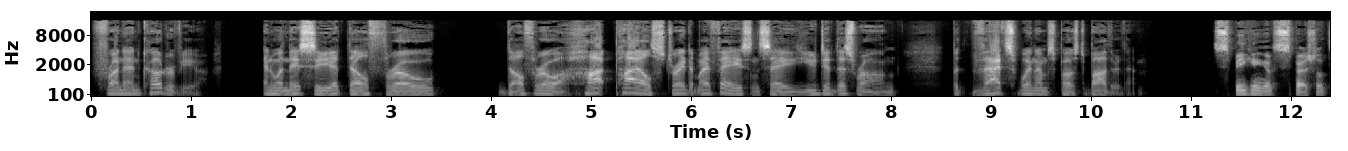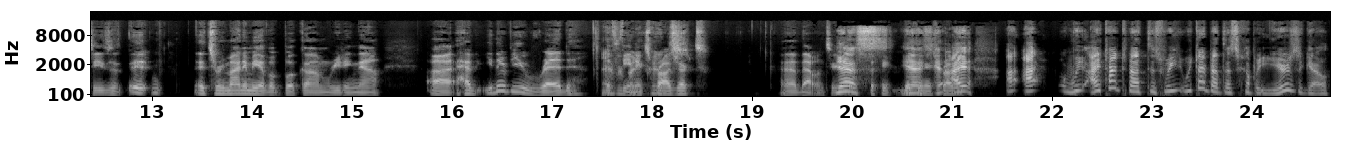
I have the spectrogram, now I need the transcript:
front end code review, and when they see it, they'll throw they'll throw a hot pile straight at my face and say, "You did this wrong." But that's when I'm supposed to bother them. Speaking of specialties, it, it it's reminding me of a book I'm reading now. Uh, have either of you read the Everybody Phoenix Poops? Project? Uh, that one too. Yes, the, the yes. Phoenix. Project. I, I, I, we, I talked about this. We, we talked about this a couple of years ago.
